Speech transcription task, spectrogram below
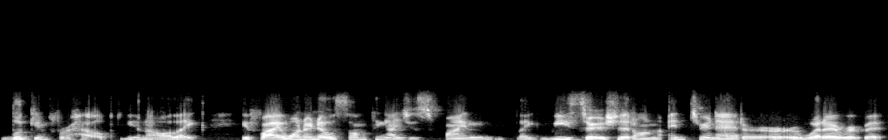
looking for help you know like if i want to know something i just find like research it on internet or, or whatever but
